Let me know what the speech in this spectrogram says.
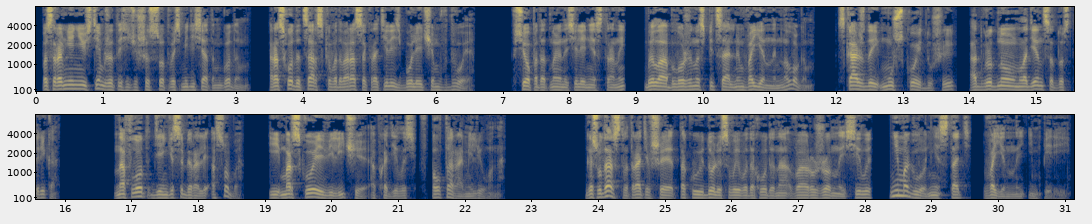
По сравнению с тем же 1680 годом расходы царского двора сократились более чем вдвое. Все податное население страны было обложено специальным военным налогом с каждой мужской души, от грудного младенца до старика. На флот деньги собирали особо, и морское величие обходилось в полтора миллиона. Государство, тратившее такую долю своего дохода на вооруженные силы, не могло не стать военной империей.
